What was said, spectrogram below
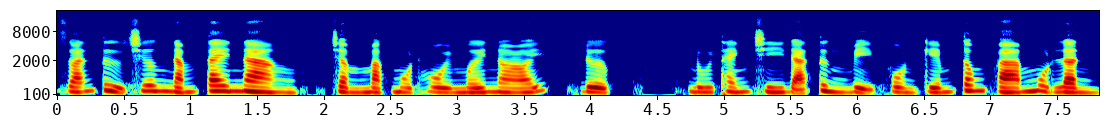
Doãn Tử Trương nắm tay nàng, trầm mặc một hồi mới nói, được. Núi Thánh Trí đã từng bị phồn kiếm tông phá một lần.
